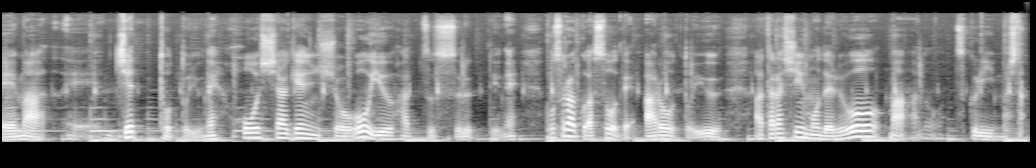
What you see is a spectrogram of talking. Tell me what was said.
えーまあえージェットというね、放射現象を誘発するっていうね、おそらくはそうであろうという新しいモデルを、まあ、あの作りました。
